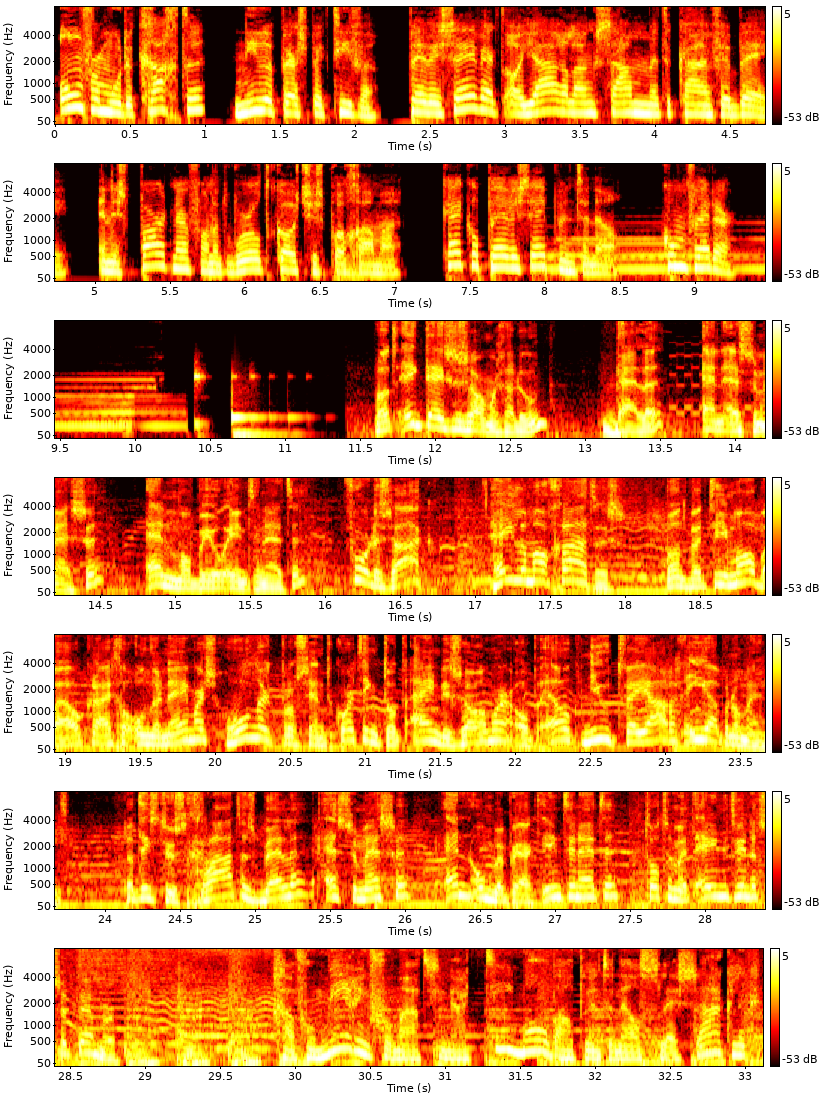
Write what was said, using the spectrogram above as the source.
Onvermoede krachten, nieuwe perspectieven. PwC werkt al jarenlang samen met de KNVB en is partner van het World Coaches programma. Kijk op pwc.nl. Kom verder. Wat ik deze zomer ga doen? Bellen en sms'en en mobiel internetten voor de zaak. Helemaal gratis. Want bij T-Mobile krijgen ondernemers 100% korting tot einde zomer op elk nieuw tweejarig e-abonnement. Dat is dus gratis bellen, sms'en en onbeperkt internetten tot en met 21 september. Ga voor meer informatie naar t-mobile.nl slash zakelijk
